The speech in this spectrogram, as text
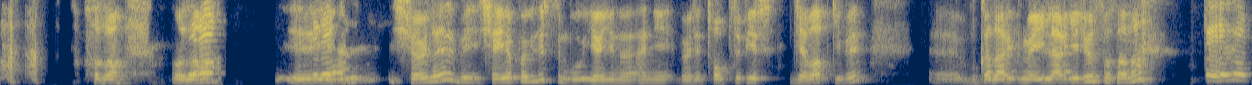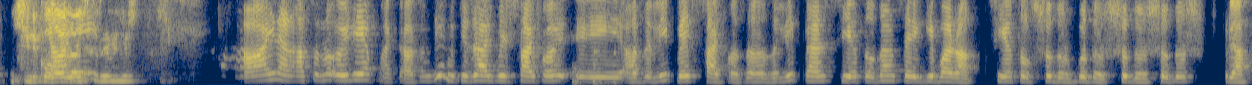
o zaman o Direkt, zaman ee, yani şöyle bir şey yapabilirsin bu yayını hani böyle toplu bir cevap gibi ee, bu kadar mailler geliyorsa sana evet işini kolaylaştırabilir. Yani, aynen aslında öyle yapmak lazım değil mi? Güzel bir sayfa e, hazırlayıp web sayfası hazırlayıp ben Seattle'dan Sevgi Baran. Seattle şudur budur şudur şudur falan.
